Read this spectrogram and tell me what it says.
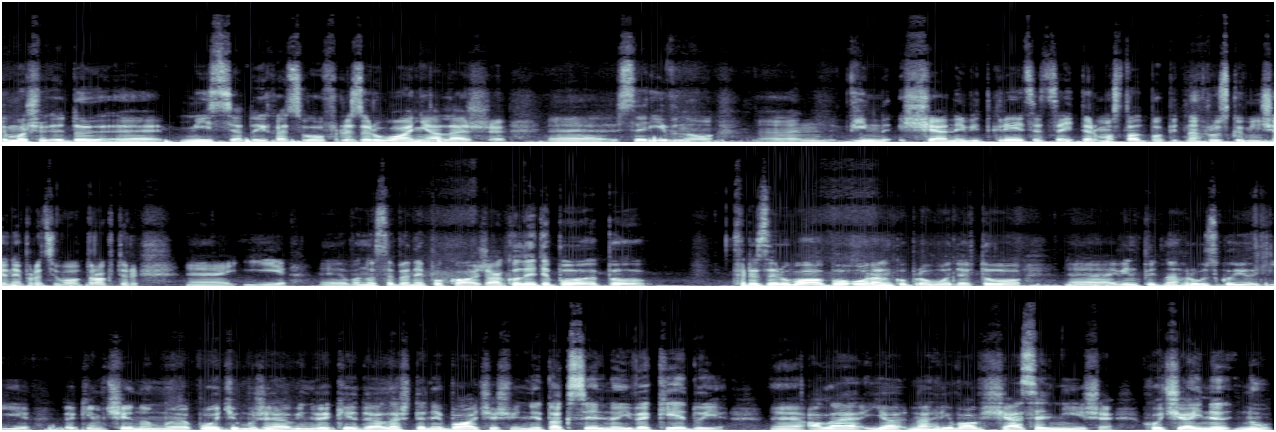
ти можеш до е, місця доїхати свого фрезерування, але ж е, все рівно е, він ще не відкриється цей термостат, бо під нагрузкою він ще не працював трактор, е, і е, воно себе не покаже. А коли ти по, по фрезерував або оранку проводив, то е, він під нагрузкою і таким чином е, потім вже він викидає. Але ж ти не бачиш, він не так сильно і викидує. Е, але я нагрівав ще сильніше, хоча й не ну,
